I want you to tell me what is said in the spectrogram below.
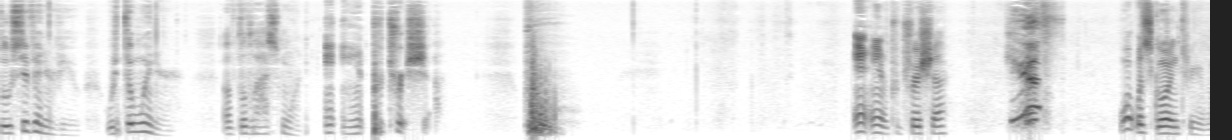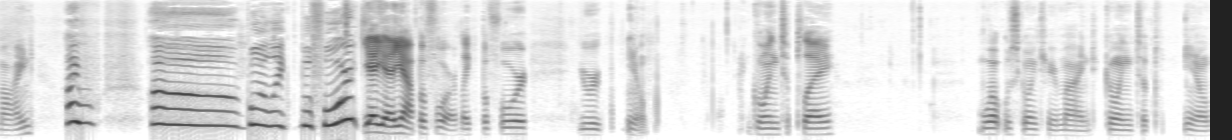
Exclusive interview with the winner of the last one, Aunt Patricia. Aunt Aunt Patricia. Yes. What was going through your mind? I, uh, well, like before. Yeah, yeah, yeah. Before, like before, you were, you know, going to play. What was going through your mind? Going to, you know,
